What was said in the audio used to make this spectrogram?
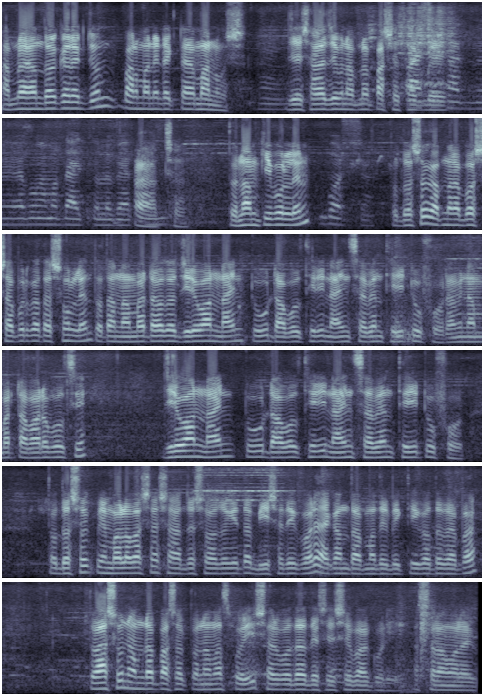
আপনার এখন দরকার একজন পার্মানেন্ট একটা মানুষ হ্যাঁ। যে সারা জীবন আপনার পাশে থাকবে। এবং আমার দায়িত্ব নেবে আচ্ছা। তো নাম কি বললেন? বর্ষা। তো দর্শক আপনারা বর্ষাপুর কথা শুনলেন তো তার নাম্বারটা হলো zero one nine two double three nine seven three two four. আমি নাম্বারটা আবারও বলছি zero one nine two double three nine seven three two four. তো দর্শক প্রেম ভালোবাসা সাহায্য সহযোগিতা বিয়ে শাদী করে একান্ত আপনাদের ব্যক্তিগত ব্যাপার। তো আসুন আমরা পাশাক্ত নামাজ পড়ি সর্বদা দেশের সেবা করি। আসসালামু আলাইকুম।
